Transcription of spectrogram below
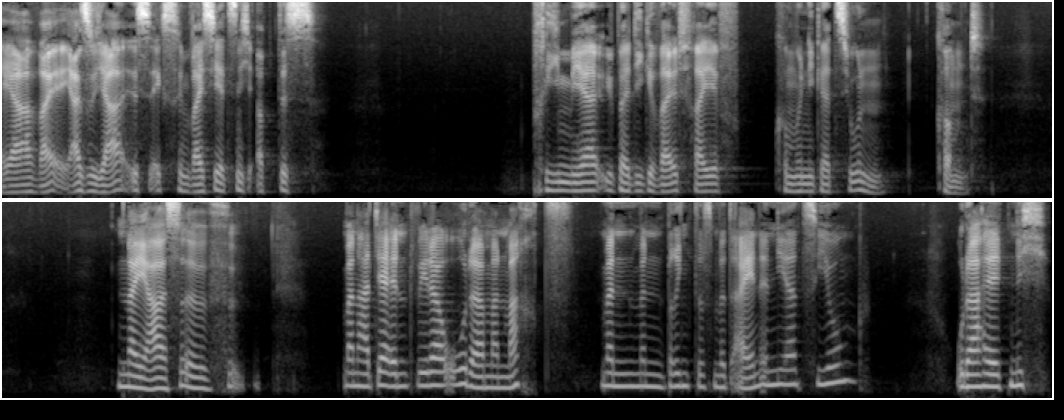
Ja, weil, also ja, ist extrem, weiß ich jetzt nicht, ob das primär über die gewaltfreie Kommunikation kommt. Naja, es, äh, man hat ja entweder oder, man macht's, man, man bringt es mit ein in die Erziehung oder halt nicht.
